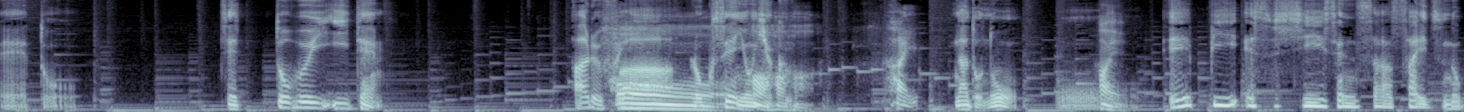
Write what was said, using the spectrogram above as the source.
えっ、と ZVE10 アルファおーはあはあ6400ははいなどの、はい APS-C センサーサイズの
